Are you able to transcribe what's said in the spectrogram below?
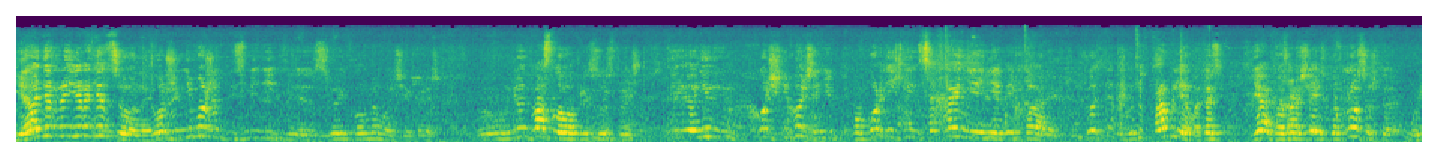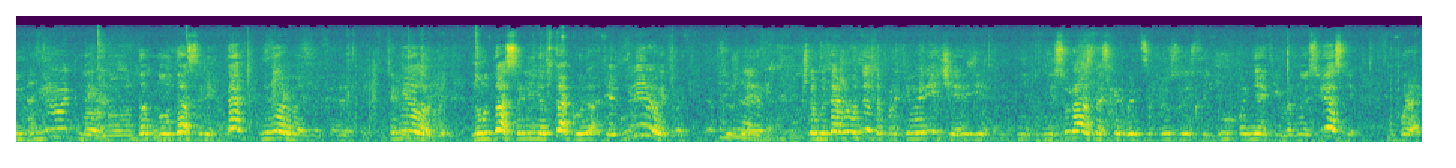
ядерный и радиационный. Он же не может изменить э, свои полномочия, конечно. У него два слова присутствуют. И они, хочешь не хочешь, они поборники сохранения этой пары. Вот, вот проблема. То есть я возвращаюсь к вопросу, что урегулировать норму, но ну, удастся ли так, не норма, э, терминология, но удастся ли ее так отрегулировать, обсуждаем, чтобы даже вот это противоречие и несуразность, как говорится, присутствие двух понятий в одной связке убрать.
